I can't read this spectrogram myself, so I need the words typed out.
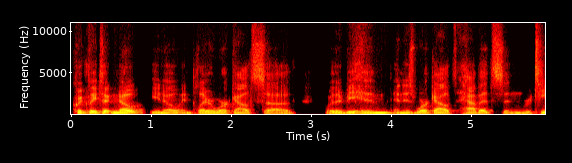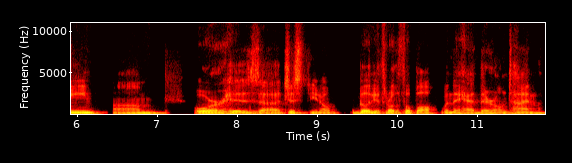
quickly took note, you know, in player workouts, uh, whether it be him and his workout habits and routine, um, or his uh, just you know ability to throw the football when they had their own time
